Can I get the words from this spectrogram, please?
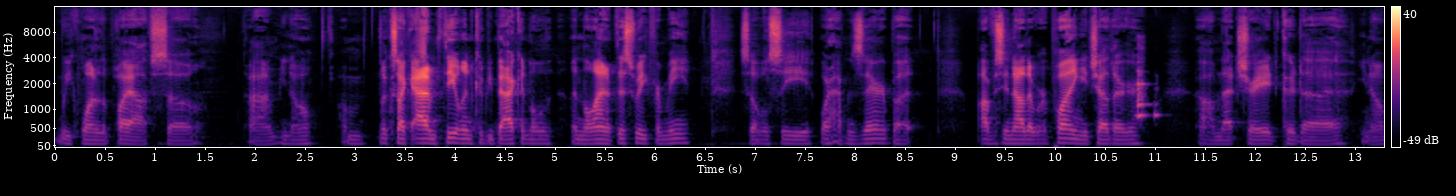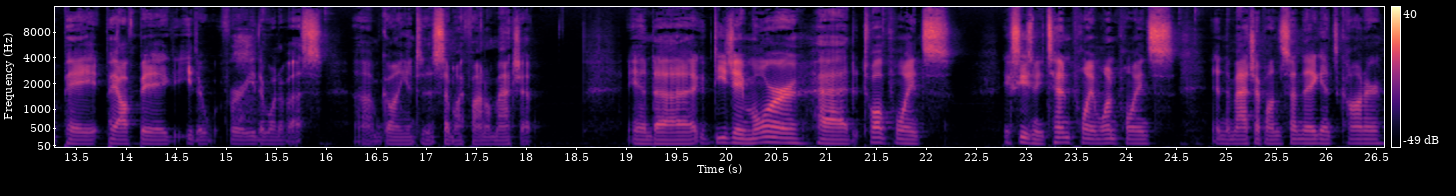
week one of the playoffs. So, um, you know, um, looks like Adam Thielen could be back in the in the lineup this week for me. So we'll see what happens there. But obviously, now that we're playing each other, um, that trade could uh, you know pay pay off big either for either one of us um, going into the semifinal matchup. And uh, DJ Moore had 12 points, excuse me, 10.1 points in the matchup on Sunday against Connor.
